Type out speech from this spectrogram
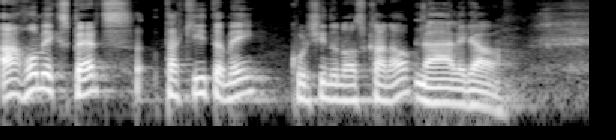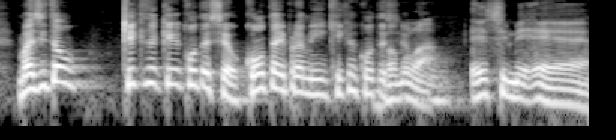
A Home Experts tá aqui também, curtindo o nosso canal. Ah, legal. Mas então, que, que, que aconteceu? Conta aí pra mim o que, que aconteceu. Vamos lá. Esse é,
